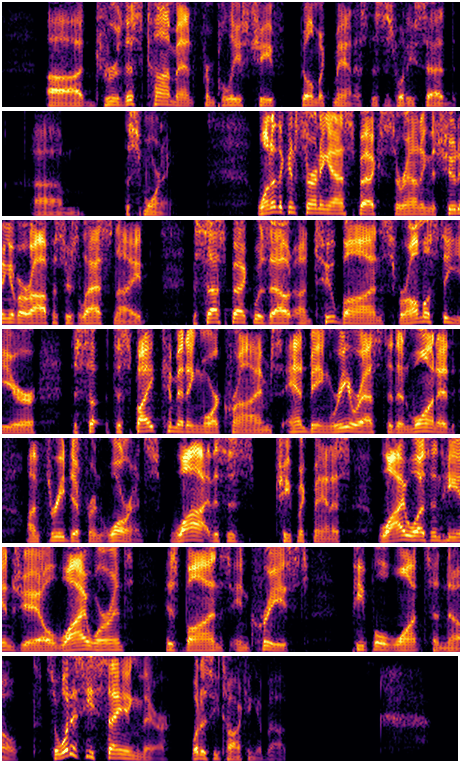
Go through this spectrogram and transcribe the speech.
uh, drew this comment from Police Chief Bill McManus. This is what he said um, this morning. One of the concerning aspects surrounding the shooting of our officers last night, the suspect was out on two bonds for almost a year, despite committing more crimes and being rearrested and wanted on three different warrants. Why? This is Chief McManus. Why wasn't he in jail? Why weren't his bonds increased? People want to know. So, what is he saying there? What is he talking about?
